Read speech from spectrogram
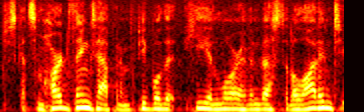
just got some hard things happening, people that he and Laura have invested a lot into.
